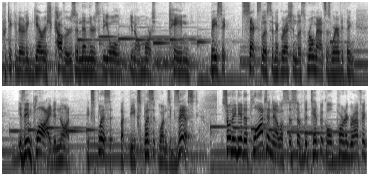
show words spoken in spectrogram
particularly garish covers, and then there's the old, you know, more tame, basic, sexless and aggressionless romances where everything is implied and not explicit, but the explicit ones exist. So they did a plot analysis of the typical pornographic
